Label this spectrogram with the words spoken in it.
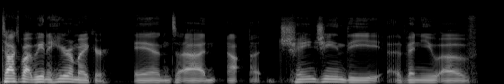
talked about being a hero maker and uh, uh, uh, changing the venue of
